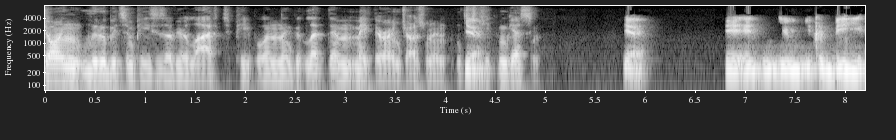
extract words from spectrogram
showing little bits and pieces of your life to people and then let them make their own judgment. And just Yeah. keep them guessing. Yeah. It, it, you, you could be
